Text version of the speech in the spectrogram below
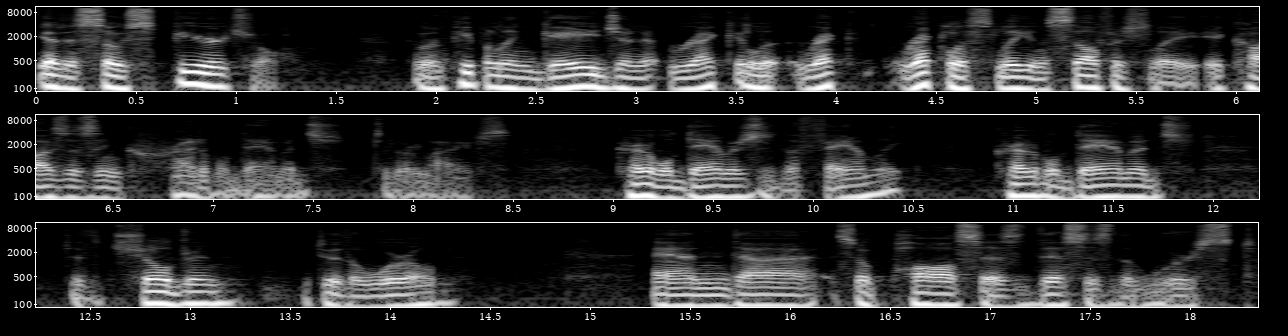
yet is so spiritual, that when people engage in it rec- recklessly and selfishly, it causes incredible damage to their lives, incredible damage to the family, incredible damage to the children, to the world. And uh, so Paul says this is the worst.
